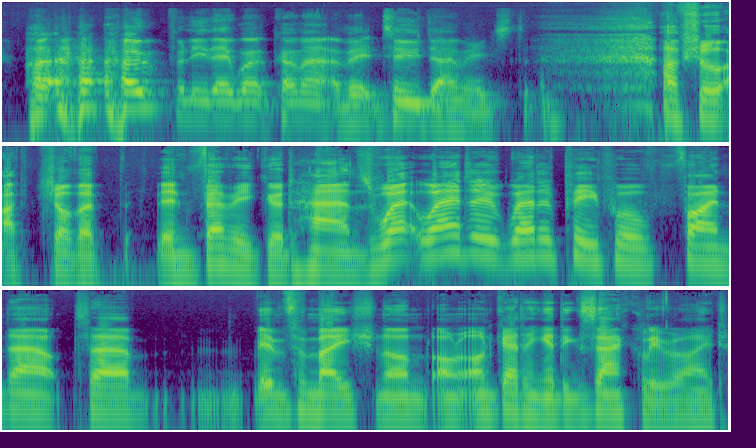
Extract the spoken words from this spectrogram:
hopefully they won't come out of it too damaged. I'm sure. I'm sure they're in very good hands. Where where do where do people find out uh, information on, on on getting it exactly right?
